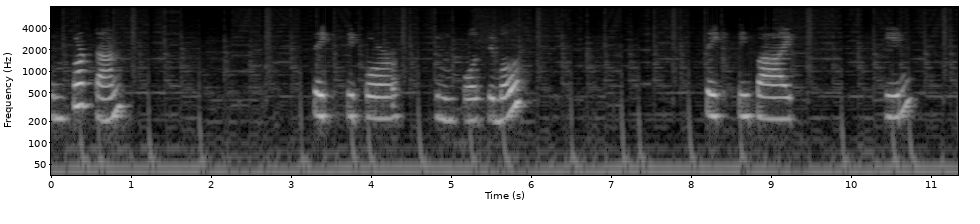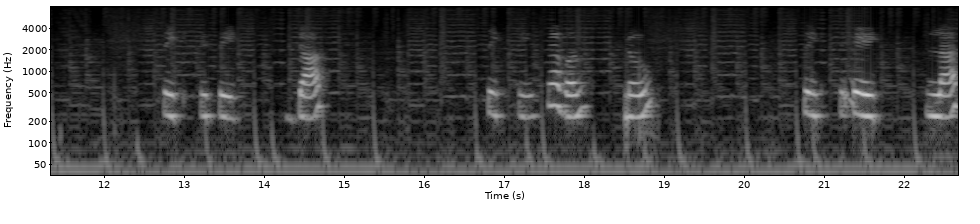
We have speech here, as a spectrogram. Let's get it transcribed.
important 64 impossible. 65 in. 66 just. 67 no. 68 less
